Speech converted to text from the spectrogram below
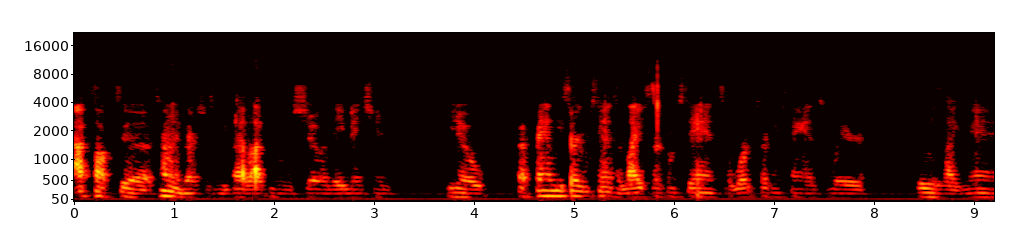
I've talked to a ton of investors. We've had a lot of people on the show, and they mentioned, you know, a family circumstance, a life circumstance, a work circumstance where it was like, man,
